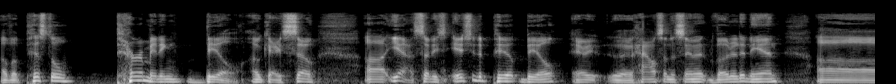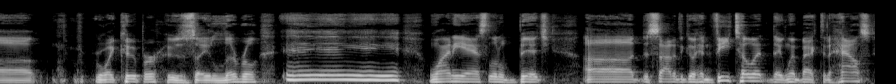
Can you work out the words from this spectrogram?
of a pistol permitting bill. Okay, so uh, yeah, so they issued a bill. The House and the Senate voted it in. Uh, Roy Cooper, who's a liberal, whiny ass little bitch, uh, decided to go ahead and veto it. They went back to the House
